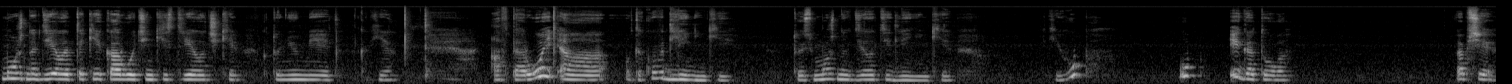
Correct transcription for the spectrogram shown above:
Можно делать такие коротенькие стрелочки, кто не умеет, как я. А второй а, вот такой вот длинненький. То есть можно сделать и длинненькие. Такие уп, уп, и готово. Вообще,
